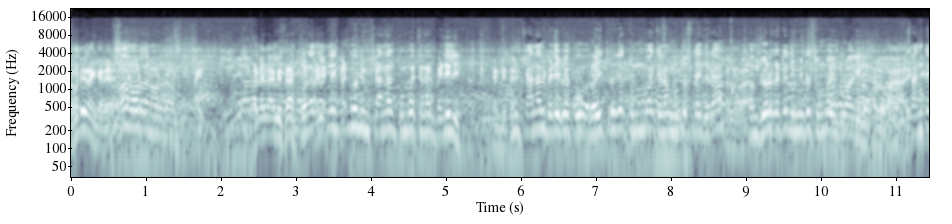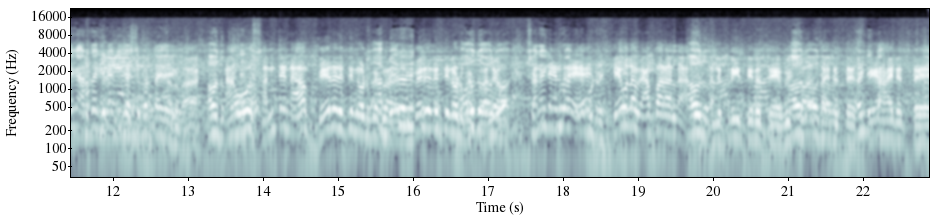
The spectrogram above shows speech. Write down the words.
ನೋಡಿರಂಗಾರೆ ಹಾಂ ನೋಡಿದೆ ನೋಡಿದೆ ಆಯ್ತು. ಒಳ್ಳೇದಾಗ್ಲಿ ಸರ್. ಒಳ್ಳೆದಾಗಲಿ. ನಿಮಗೂ ನಿಮ್ಮ ಚಾನಲ್ ತುಂಬಾ ಚೆನ್ನಾಗಿ ಬೆಳೀಲಿ. ಖಂಡಿತ. ನಿಮ್ಮ ಚಾನಲ್ ಬೆಳಿಬೇಕು. ರೈತರಿಗೆ ತುಂಬಾ ಚೆನ್ನಾಗಿ ಮುಟ್ಟಿಸ್ತಾ ಇದ್ದೀರಾ? ನಮ್ಮ ಜೋಡಗಟ್ಟೆ ನಿಮ್ಮಿಂದ ತುಂಬಾ ಇಂಪ್ರೂವ್ ಆಗಿದೆ. ಅಲ್ವಾ? ಸಂತೆಗೆ ಅರ್ಧ ಗಿರಾಕಿ ಜಾಸ್ತಿ ಬರ್ತಾ ಇದೆ. ಅಲ್ವಾ? ಹೌದು ನಾವು. ಸಂತೆನ ಬೇರೆ ರೀತಿ ನೋಡ್ಬೇಕು. ಬೇರೆ ರೀತಿ- ನೋಡ್ಬೇಕು. ಅಲ್ಲಿ. ಚೆನ್ನಾಗಿ ಅಂದ್ರೆ ಬಿಡ್ರಿ. ಕೇವಲ ವ್ಯಾಪಾರ ಅಲ್ಲ. ಹೌದು. ಅಲ್ಲಿ ಪ್ರೀತಿ ಇರುತ್ತೆ ವಿಶ್ವಾಸ. ಇರುತ್ತೆ ಸ್ನೇಹ ಇರುತ್ತೆ.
